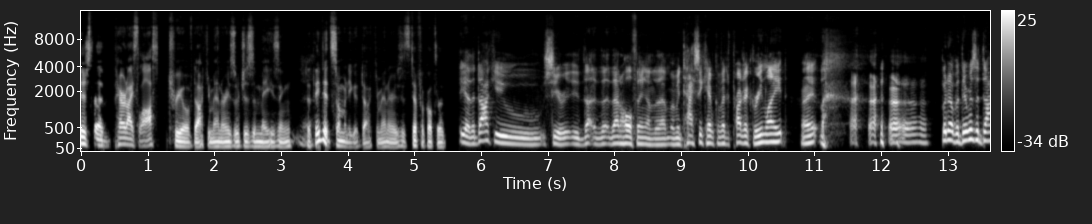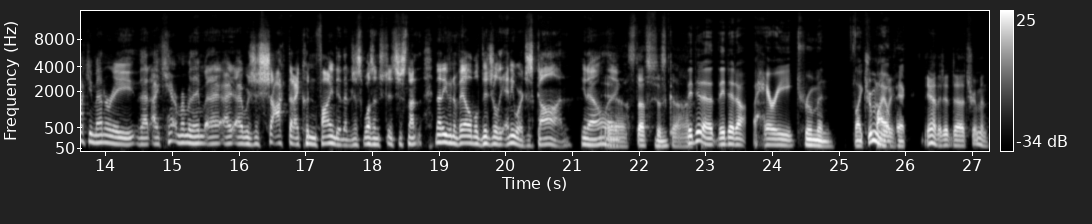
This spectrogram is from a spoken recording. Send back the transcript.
there's the Paradise Lost trio of documentaries, which is amazing. Yeah. But they did so many good documentaries. It's difficult to. yeah, the docu series, that, that, that whole thing on them. I mean, Taxi Cab Convention, Project Greenlight, right? but no, but there was a documentary that I can't remember the name. And I, I, I was just shocked that I couldn't find it. That it just wasn't. It's just not not even available digitally anywhere. Just gone. You know, like stuff's just mm-hmm. gone. They did a they did a, a Harry Truman like Truman movie. Biopic yeah, they did uh, Truman.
